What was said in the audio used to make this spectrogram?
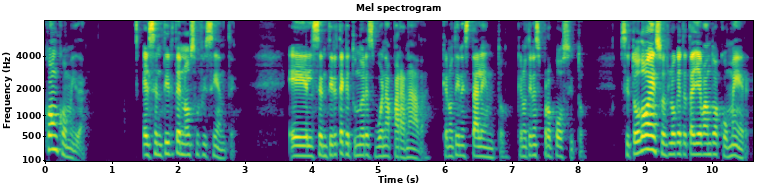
con comida. El sentirte no suficiente, el sentirte que tú no eres buena para nada, que no tienes talento, que no tienes propósito, si todo eso es lo que te está llevando a comer,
